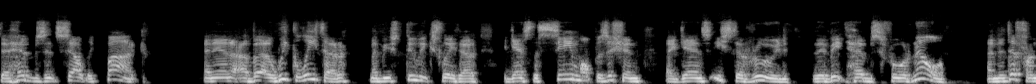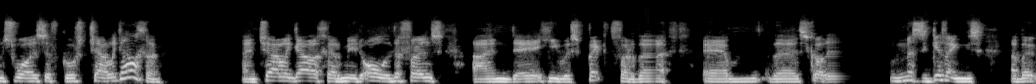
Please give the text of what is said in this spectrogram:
to Hibs at Celtic Park. And then about a week later, maybe it was two weeks later, against the same opposition against Easter Road, they beat Hibs 4 0. And the difference was, of course, Charlie Gallagher. And Charlie Gallagher made all the difference, and uh, he was picked for the um, the Scottish misgivings about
